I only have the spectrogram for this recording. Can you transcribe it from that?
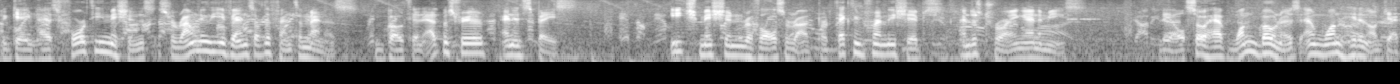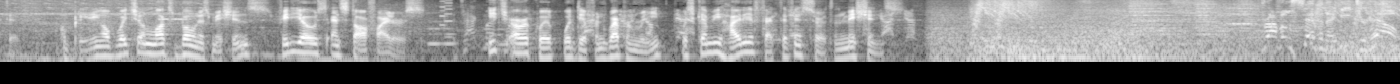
The game has 14 missions surrounding the events of the Phantom Menace, both in atmosphere and in space. Each mission revolves around protecting friendly ships and destroying enemies. They also have one bonus and one hidden objective, completing of which unlocks bonus missions, videos and starfighters. Each are equipped with different weaponry, which can be highly effective in certain missions. Bravo 7, I need your help!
